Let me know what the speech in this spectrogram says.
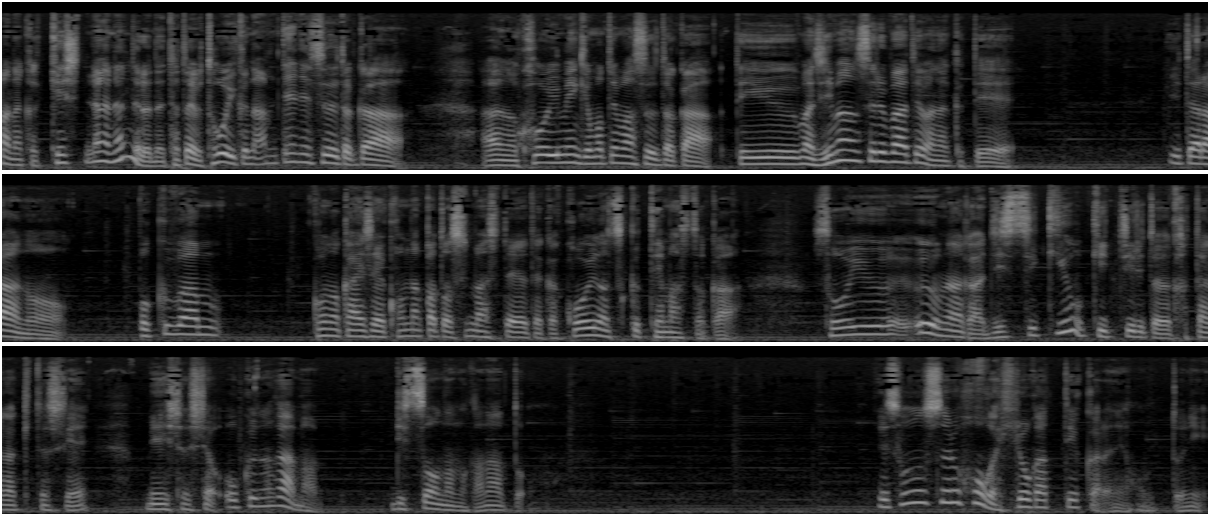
まあなんか決して、なんなんだろうね、例えば TOEIC 何点ですとか、あの、こういう免許持ってますとかっていう、まあ自慢する場ではなくて、言ったらあの、僕はこの会社でこんなことしましたよとか、こういうの作ってますとか、そういうなんか実績をきっちりと肩書きとして名刺として置くのが、まあ、理想なのかなと。で、そうする方が広がっていくからね、本当に。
